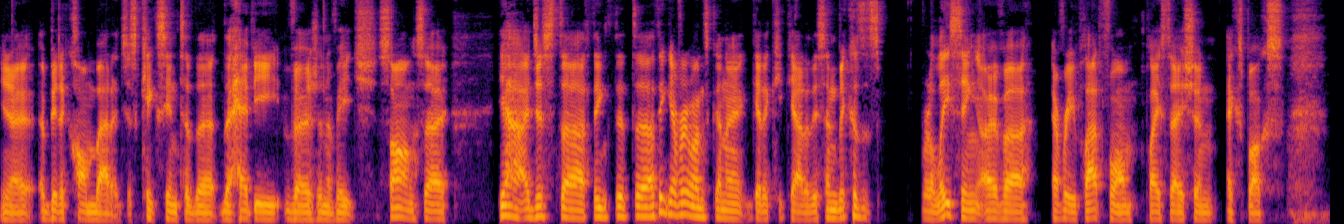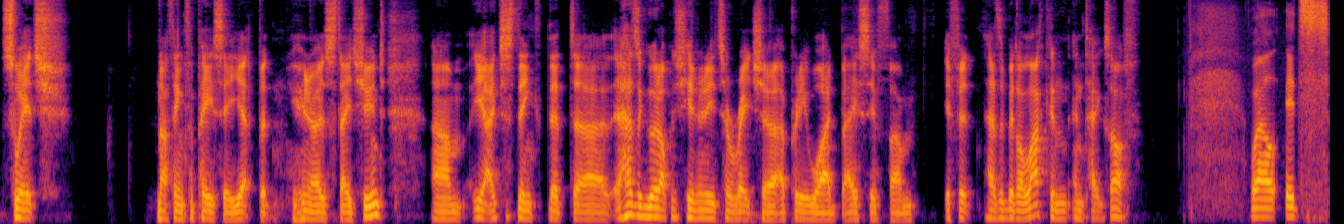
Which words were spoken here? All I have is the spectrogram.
you know a bit of combat it just kicks into the the heavy version of each song so yeah, I just uh, think that uh, I think everyone's going to get a kick out of this, and because it's releasing over every platform PlayStation, Xbox, Switch, nothing for PC yet, but who knows? Stay tuned. Um, yeah, I just think that uh, it has a good opportunity to reach a, a pretty wide base if um, if it has a bit of luck and, and takes off. Well, it's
